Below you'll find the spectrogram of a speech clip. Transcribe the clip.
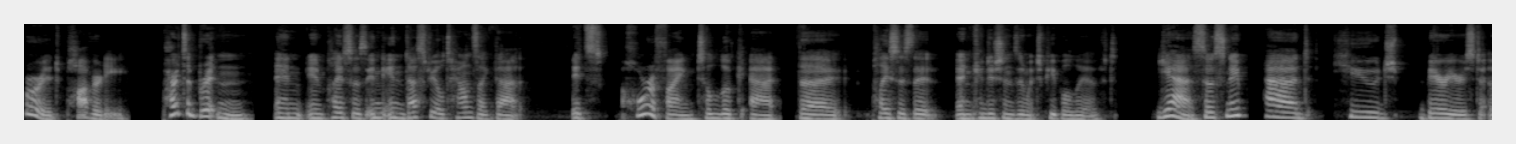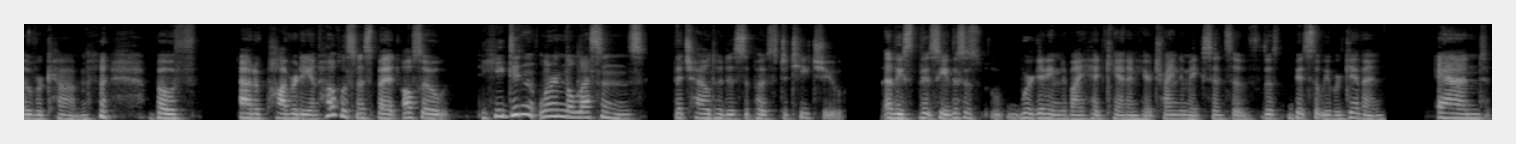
horrid poverty. Parts of Britain and in places in industrial towns like that, it's horrifying to look at the places that and conditions in which people lived. Yeah, so Snape had huge barriers to overcome, both out of poverty and hopelessness, but also he didn't learn the lessons that childhood is supposed to teach you at least see this is we're getting into my head canon here trying to make sense of the bits that we were given and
